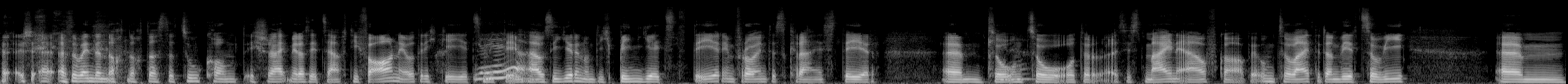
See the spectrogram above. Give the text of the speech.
äh, also wenn dann noch, noch das dazu kommt, ich schreibe mir das jetzt auf die Fahne, oder? Ich gehe jetzt Ja, mit ja, dem ja. hausieren und ich bin jetzt der im Freundeskreis, der ähm, so Genau. und so, oder es ist meine Aufgabe und so weiter, dann wird so wie, ähm,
